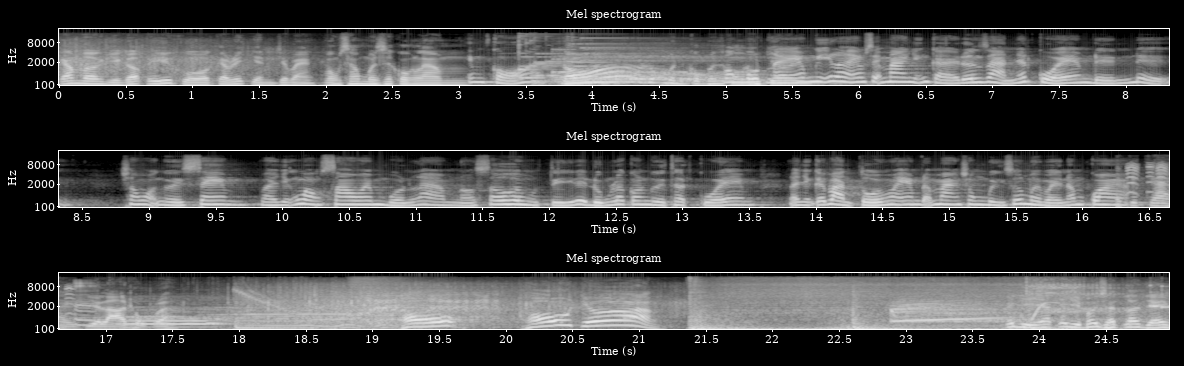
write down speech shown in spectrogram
cảm ơn những góp ý của cao riết dành cho bạn. Vòng sau mình sẽ còn làm em có. Đó lúc mình cùng mình vòng còn một này chơi. em nghĩ là em sẽ mang những cái đơn giản nhất của em đến để cho mọi người xem. Và những vòng sau em muốn làm nó sâu hơn một tí để đúng là con người thật của em. Là những cái bản tối mà em đã mang trong mình suốt mười mấy năm qua. Chết cha vậy là anh hụt rồi. Hổ hổ chưa? Cái gì cái gì mới xịt lên vậy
